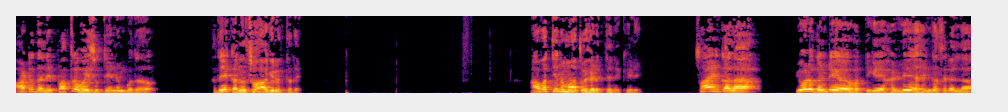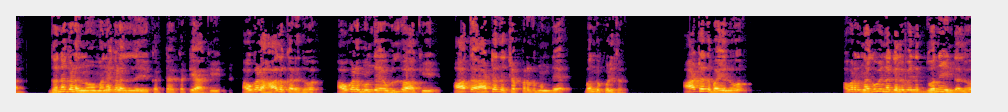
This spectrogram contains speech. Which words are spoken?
ಆಟದಲ್ಲಿ ಪಾತ್ರ ವಹಿಸುತ್ತೇನೆಂಬುದು ಅದೇ ಕನಸು ಆಗಿರುತ್ತದೆ. ಆವತ್ತಿನ ಮಾತು ಹೇಳುತ್ತೇನೆ, ಕೇಳಿ. ಸಾಯಂಕಾಲ ಏಳು ಗಂಟೆಯ ಹೊತ್ತಿಗೆ ಹಳ್ಳಿಯ ಹೆಂಗಸರೆಲ್ಲ ದನಗಳನ್ನು ಮನೆಗಳಲ್ಲಿ ಕಟ್ಟ ಕಟ್ಟಿಹಾಕಿ, ಅವುಗಳ ಹಾಲು ಕರೆದು ಅವುಗಳ ಮುಂದೆ ಹುಲ್ಲು ಹಾಕಿ ಆತ ಆಟದ ಚಪ್ಪರದ ಮುಂದೆ ಬಂದು ಕುಳಿತರು. ಆಟದ ಬಯಲು ಅವರ ನಗುವಿನ ಗೆಲುವಿನ ಧ್ವನಿಯಿಂದಲೂ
